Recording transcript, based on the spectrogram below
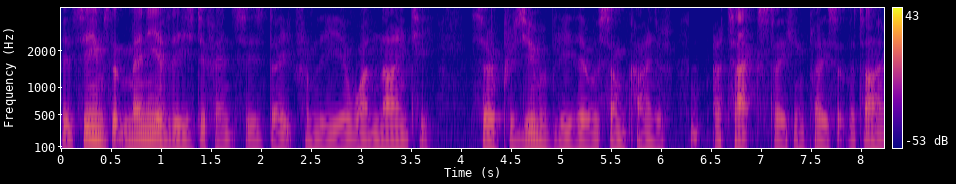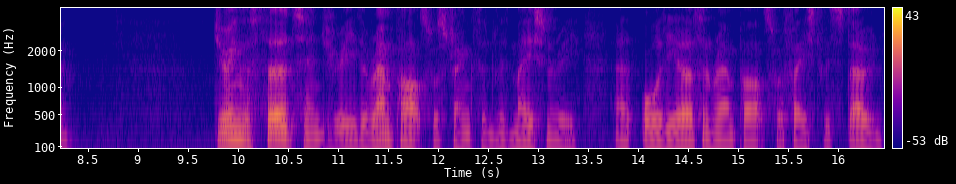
It seems that many of these defences date from the year 190, so presumably there was some kind of attacks taking place at the time. During the third century, the ramparts were strengthened with masonry, uh, or the earthen ramparts were faced with stone.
